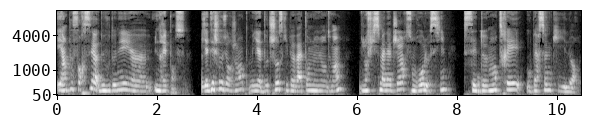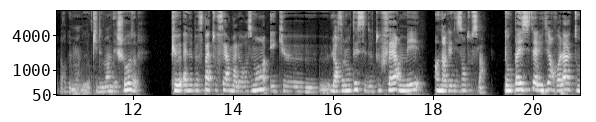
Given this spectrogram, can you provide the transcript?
est un peu forcée de vous donner euh, une réponse. Il y a des choses urgentes, mais il y a d'autres choses qui peuvent attendre le lendemain. L'office manager, son rôle aussi, c'est de montrer aux personnes qui leur, leur demandent, qui demandent des choses qu'elles ne peuvent pas tout faire malheureusement et que leur volonté c'est de tout faire, mais en organisant tout cela. Donc pas hésiter à lui dire voilà ton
